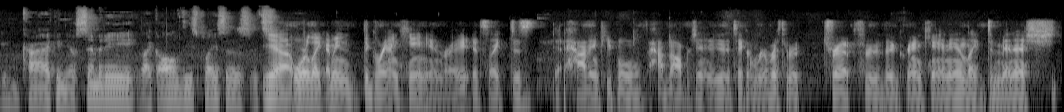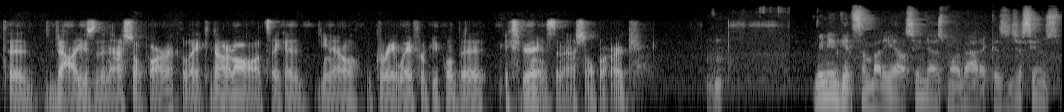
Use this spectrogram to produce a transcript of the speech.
You can kayak in Yosemite, like all of these places. It's, Yeah, or like I mean, the Grand Canyon, right? It's like just having people have the opportunity to take a river through trip through the Grand Canyon, like diminish the values of the national park. Like not at all. It's like a you know great way for people to experience the national park. we need to get somebody else who knows more about it because it just seems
